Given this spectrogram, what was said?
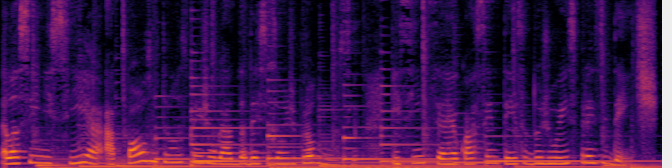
Ela se inicia após o trânsito em julgado da decisão de pronúncia e se encerra com a sentença do juiz presidente.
